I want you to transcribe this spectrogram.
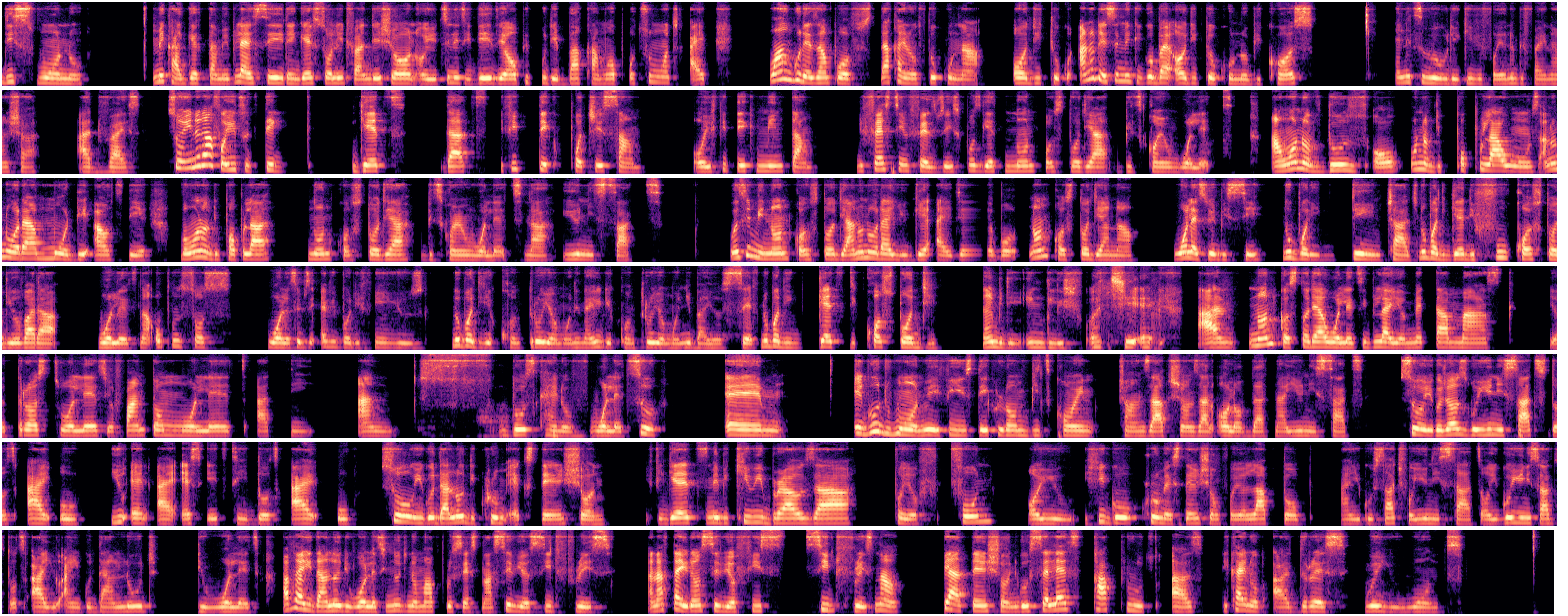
this one o make I get them. E be like say dem get solid foundation or utility dey there or people they back them up or too much hype. One good example of that kind of token na ORDI token. I know they say make you go buy ORDI token o because anything we dey give you for here no be financial advice. So in order for you to take get that, if you take purchase some or if you take mint am, the first thing first be say you suppose get non-custodial Bitcoin wallet. And one of those or one of the popular ones, I don't know whether more dey out there, but one of the popular non-custodial Bitcoin wallet na Unisat. Wetin be non-custodial? I don't know that you get idea but non-custodial na wallet will be say nobody dey in charge, nobody get the full custody over that wallet. Now open source wallet wey be say everybody feel use. Nobody dey control your money, Now you dey control your money by yourself. Nobody gets the custody, im be the English for there. And non-custodial wallet e be like your MetaMask, your Trust wallet, your Phantom wallet, at the and those kind of wallets. So um a good one if you use take run Bitcoin transactions and all of that now Unisat. So you go just go unisat.io, U-N-I-S-A-T.io. So you go download the chrome extension. If you get maybe kiwi browser for your phone or you if you go chrome extension for your laptop and you go search for Unisat or you go unisat.io and you go download the wallet. After you download the wallet, you know the normal process Now save your seed phrase. And after you don save your seed phrase, now pay attention. you go select taproot as the kind of address where you want.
